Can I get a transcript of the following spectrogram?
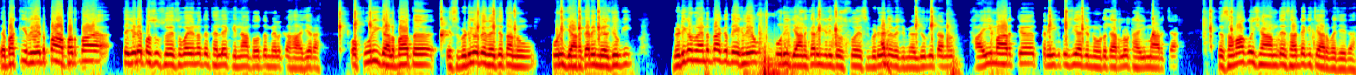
ਤੇ ਬਾਕੀ ਰੇਟ ਭਾਅ ਪੜਤਾ ਤੇ ਜਿਹੜੇ ਪਸ਼ੂ ਸੂਏ ਸਵਾਈ ਉਹਨਾਂ ਦੇ ਥੱਲੇ ਕਿੰਨਾ ਦੁੱਧ, ਮਿਲਕ ਹਾਜ਼ਰ ਆ। ਉਹ ਪੂਰੀ ਗੱਲਬਾਤ ਇਸ ਵੀਡੀਓ ਦੇ ਵਿੱਚ ਤੁਹਾਨੂੰ ਪੂਰੀ ਜਾਣਕਾਰੀ ਮਿਲ ਜੂਗੀ। ਵੀਡੀਓ ਨੂੰ ਐਂਡ ਤੱਕ ਦੇਖ ਲਿਓ। ਪੂਰੀ ਜਾਣਕਾਰੀ ਜਿਹੜੀ ਦੋਸਤੋ ਇਸ ਵੀਡੀਓ ਦੇ ਵਿੱਚ ਮਿਲ ਜੂਗੀ ਤੁਹਾਨੂੰ 28 ਮਾਰਚ ਤਰੀਕ ਤੁਸੀਂ ਅੱਜ ਨੋਟ ਕਰ ਲਓ 28 ਮਾਰਚ ਆ। ਤੇ ਸਮਾਂ ਕੋਈ ਸ਼ਾਮ ਦੇ 4:30 ਵਜੇ ਦਾ।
